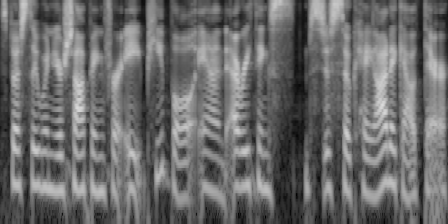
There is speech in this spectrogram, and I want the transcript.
especially when you're shopping for eight people and everything's just so chaotic out there.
